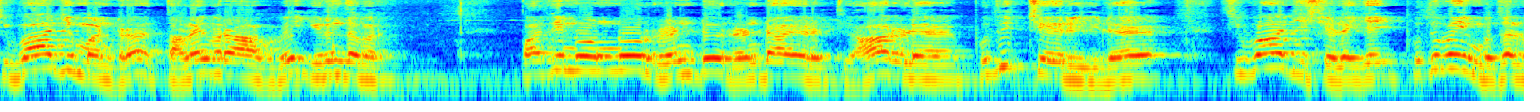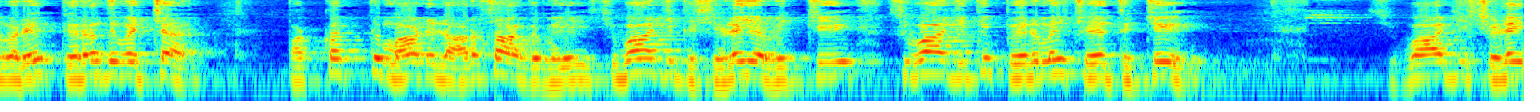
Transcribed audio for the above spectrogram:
சிவாஜி மன்ற தலைவராகவே இருந்தவர். பதினொன்று ரெண்டு ரெண்டாயிரத்தி ஆறில் புதுச்சேரியில் சிவாஜி சிலையை புதுவை முதல்வரே திறந்து வச்சார். பக்கத்து மாநில அரசாங்கமே சிவாஜிக்கு சிலையை வச்சு சிவாஜிக்கு பெருமை சேர்த்துச்சு. சிவாஜி சிலை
